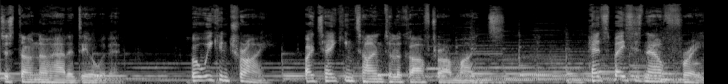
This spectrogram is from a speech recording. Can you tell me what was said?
just don't know how to deal with it. But we can try by taking time to look after our minds. Headspace is now free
